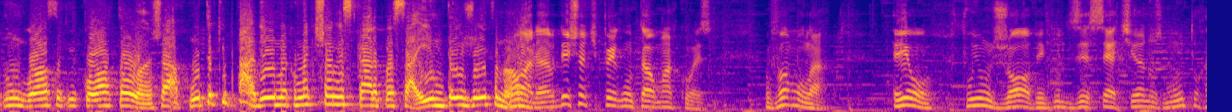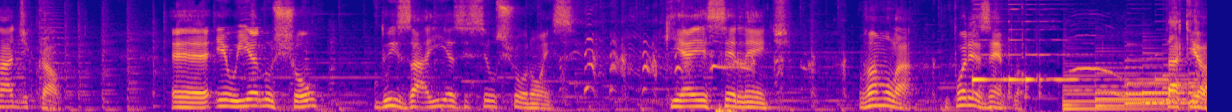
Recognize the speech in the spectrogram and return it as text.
não gosta que corta o lanche. Ah, puta que pariu, né? Como é que chama esse cara pra sair? Não tem jeito não. Olha, deixa eu te perguntar uma coisa. Vamos lá. Eu fui um jovem com 17 anos muito radical. É, eu ia no show do Isaías e seus chorões, que é excelente. Vamos lá. Por exemplo, tá aqui, ó.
